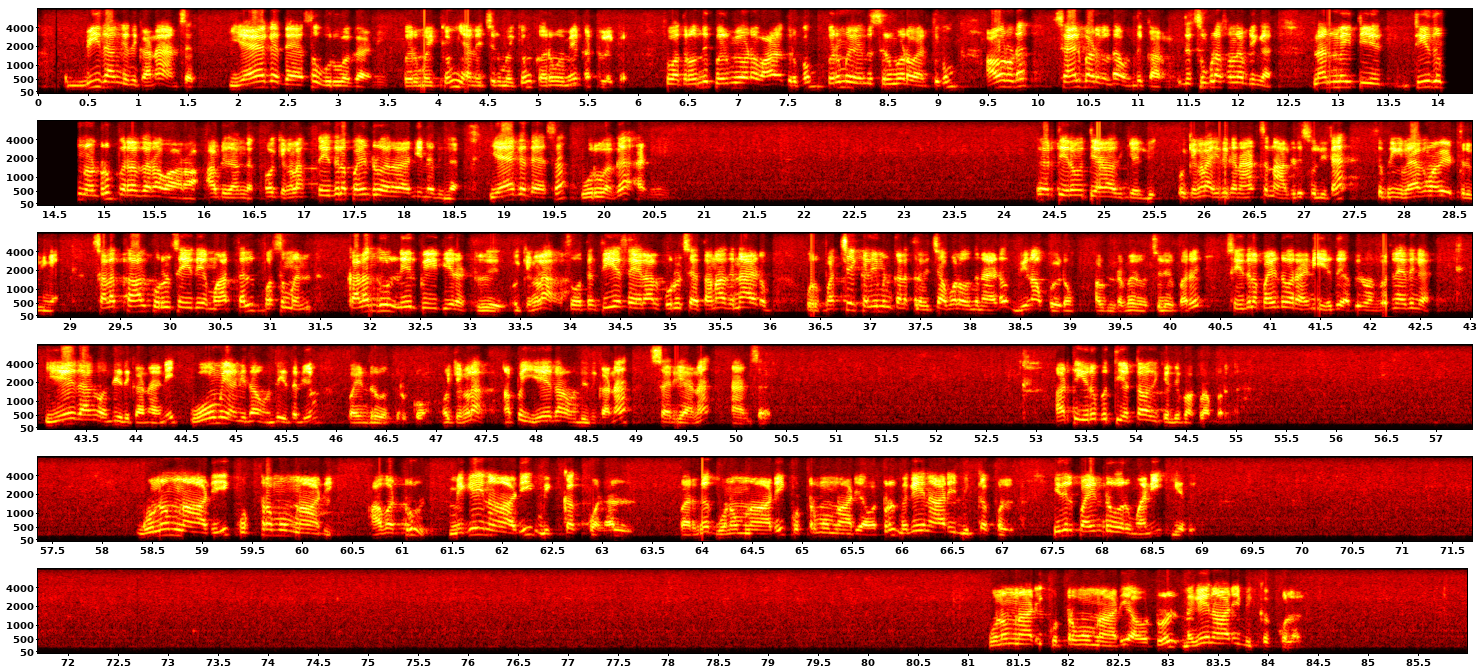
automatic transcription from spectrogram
பி தாங்க இதுக்கான ஆன்சர் ஏகதேச உருவக அணி. பெருமைக்கும் யானை சிறுமைக்கும் கருமமே கட்டளைக்கல் ஸோ ஒருத்தர் வந்து பெருமையோட வாழறதுக்கும் பெருமை வந்து சிறுமையோட வாழறதுக்கும் அவரோட செயல்பாடுகள் தான் வந்து காரணம். இது சிம்பிளா சொல்ல அப்படிங்க நன்மை தீ தீது நன்றும் பிறர் வாரா. அப்படிதாங்க. ஓகேங்களா? இதுல பயின்று வர அணி என்னதுங்க? ஏகதேச உருவக அணி. அடுத்து இருபத்தி ஏழாவது கேள்வி. ஓகேங்களா? இதுக்கான ஆன்சர் நான் ஆல்ரெடி சொல்லிட்டேன். ஸோ நீங்க வேகமாவே எடுத்துருவீங்க. சலத்தால் பொருள் செய்தே மாத்தல் பசுமன் கலந்தூள் நீர் பெய்தியரற்று ஓகேங்களா ஸோ ஒருத்தன் தீய செயலால் பொருள் சேர்த்தானா அது என்ன ஆயிடும்? ஒரு பச்சை களிமண் களத்துல வச்சா போல வந்து என்ன ஆயிடும்? வீணா போயிடும் அப்படின்ற மாதிரி சொல்லியிருப்பாரு. ஸோ இதுல பயின்று வர அணி எது அப்படின்னு வந்து பார்த்தீங்கன்னா எதுங்க? ஏதாங்க வந்து இதுக்கான அணி. ஓமை அணி தான் வந்து இதுலயும் பயின்று வந்திருக்கும். ஓகேங்களா அப்ப ஏதான் வந்து இதுக்கான சரியான ஆன்சர் அடுத்து இருபத்தி எட்டாவது கேள்வி பார்க்கலாம் பாருங்க. குணம் நாடி குற்றமும் நாடி. அவற்றுள் மிகை நாடி மிக்க கொளல் பாருங்க குணம் நாடி குற்றமும் நாடி அவற்றுள் மிகை நாடி மிக்க கொளல் இதில் பயின்ற ஒரு மணி எது? குணம் நாடி குற்றமும் நாடி அவற்றுள் மிகை நாடி மிக்க குழல்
